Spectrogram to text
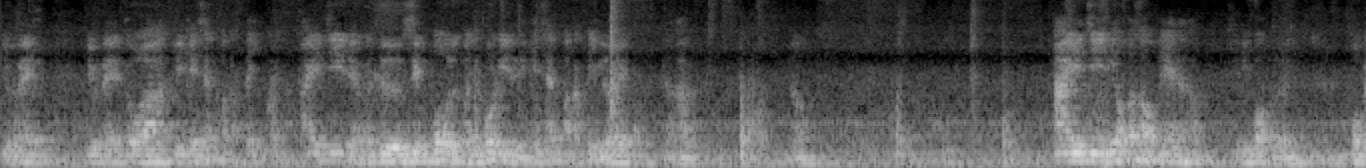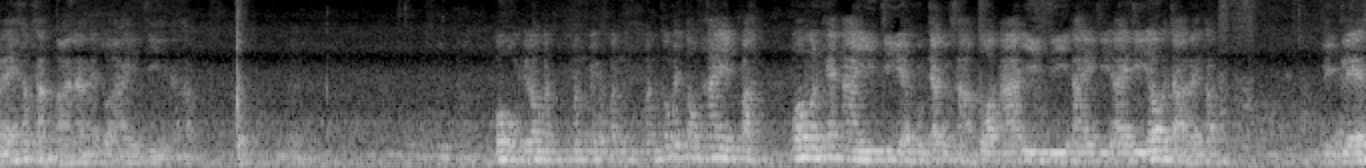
อยู่ในอยู่ในตัว application ปกติ IG เนี่ยมันคือ simple หรือ multiple regression ปกติเลยนะครับเนาะ IG ที่ออกข้อสอบเนี่ยนะครับทีนี้บอกเลย ผมไม่ได้คำสั่งมานะไอตัว IG นะครับเพราะผมคิดว่ามันมันมันมันก็ไม่ต้องให้ปะเพราะมันแค่ IG อะคุณจำอยู่สามตัว REG IG IG ย่อมาจากอะไรครับ regress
